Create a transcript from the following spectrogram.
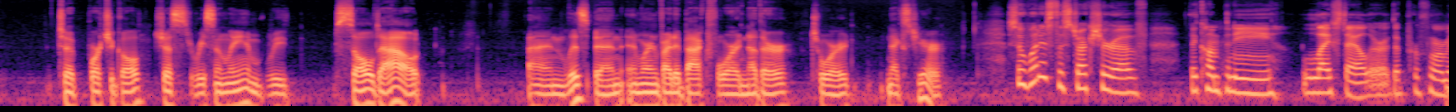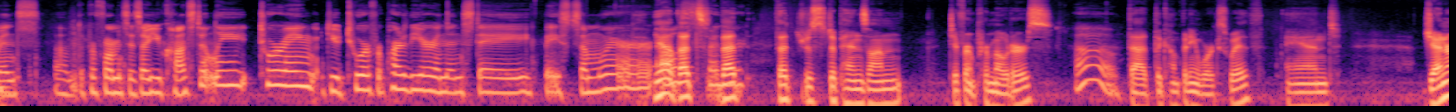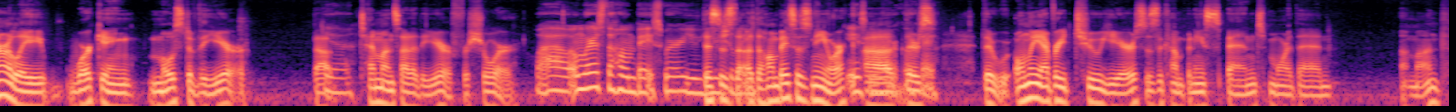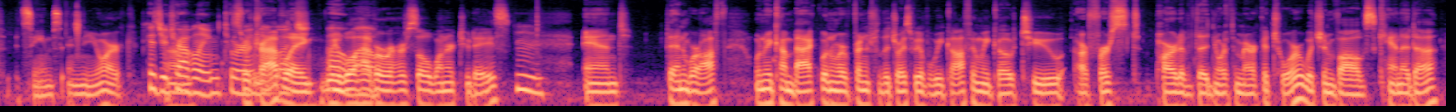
to Portugal just recently, and we sold out in Lisbon, and we're invited back for another tour next year. So, what is the structure of the company lifestyle or the performance um, the performances are you constantly touring do you tour for part of the year and then stay based somewhere Yeah, else that's that year? that just depends on different promoters oh that the company works with and generally working most of the year. About Yeah. 10 months out of the year for sure. wow and where's the home base where are you This is the, the home base is New York. Is New Uh, York, there's okay. there, only every two years does the company spend more than a month, it seems, in New York. because you're Um, traveling So we're traveling. We Oh, will have a. Hmm. rehearsal one or two days, and then we're off. When we come back, when we're finished with the Joyce, we have a week off, and we go to our first part of the North America tour, which involves Canada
